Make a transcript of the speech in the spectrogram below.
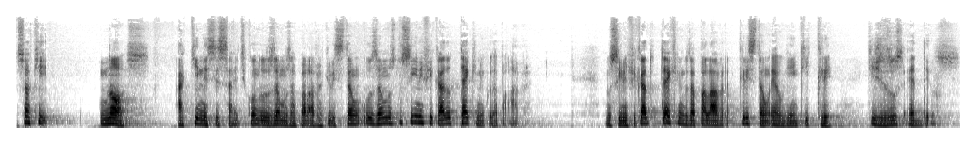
Só que nós, aqui nesse site, quando usamos a palavra cristão, usamos no significado técnico da palavra. No significado técnico da palavra, cristão é alguém que crê que Jesus é Deus.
